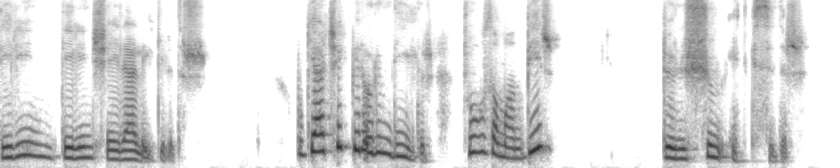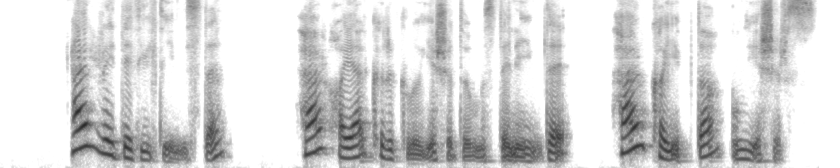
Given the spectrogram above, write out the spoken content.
derin derin şeylerle ilgilidir. Bu gerçek bir ölüm değildir. Çoğu zaman bir dönüşüm etkisidir. Her reddedildiğimizde, her hayal kırıklığı yaşadığımız deneyimde, her kayıpta bunu yaşarız.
